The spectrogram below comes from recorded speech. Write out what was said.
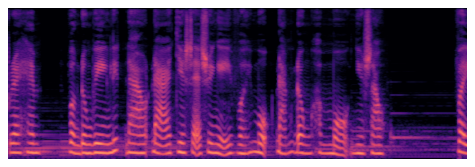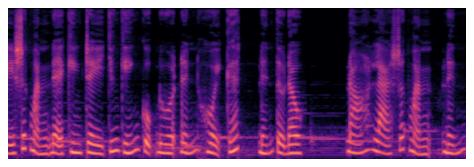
Braham, vận động viên Liddell đã chia sẻ suy nghĩ với một đám đông hâm mộ như sau. Vậy sức mạnh để kiên trì chứng kiến cuộc đua đến hồi kết đến từ đâu? Đó là sức mạnh đến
